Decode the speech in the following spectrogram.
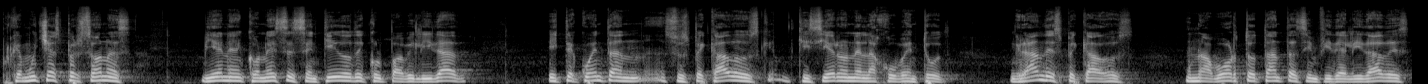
Porque muchas personas vienen con ese sentido de culpabilidad y te cuentan sus pecados que, hicieron en la juventud, grandes pecados, un aborto, tantas infidelidades,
